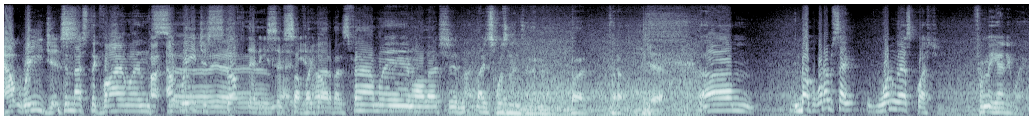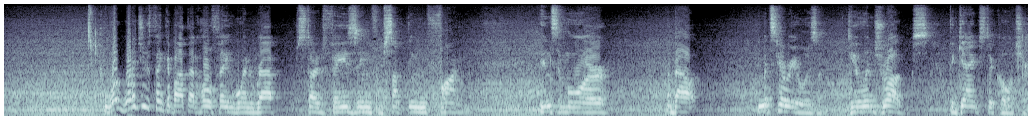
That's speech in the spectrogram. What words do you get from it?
outrageous. domestic violence, Uh, outrageous uh, stuff that he said, stuff like know? that about his family and all that shit. I I just wasn't into that, but whatever. Yeah. No, but what I'm saying, one last question for me anyway. What, what did you think about that whole thing when rap started phasing from something fun into more about materialism, dealing drugs, the gangster culture?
